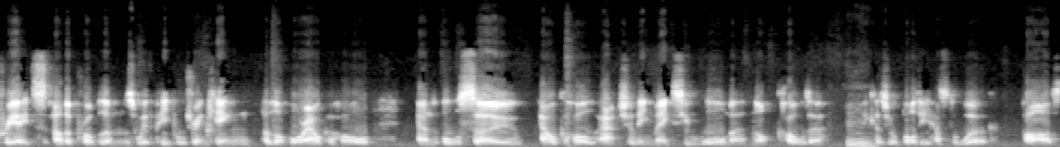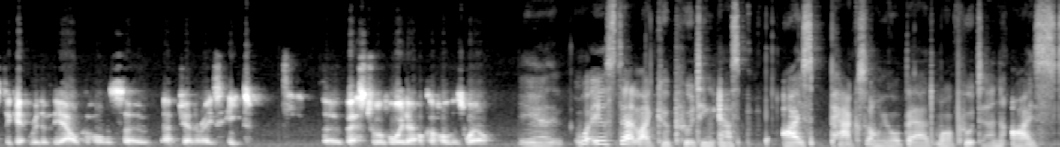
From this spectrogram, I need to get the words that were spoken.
creates other problems with people drinking a lot more alcohol. And also, alcohol actually makes you warmer, not colder, mm. because your body has to work hard to get rid of the alcohol, so that generates heat. So best to avoid alcohol as well. Yeah, what is that like putting ice, ice packs on your bed or put an ice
